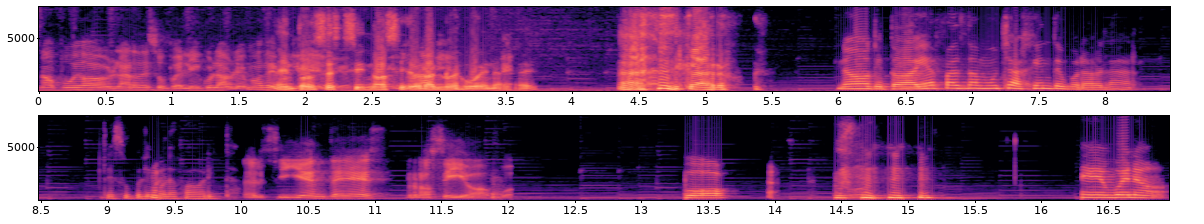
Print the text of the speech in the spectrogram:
no pudo hablar de su película, hablemos de Entonces, Billie si no hace llorar, no es buena. eh. claro. No, que todavía falta mucha gente por hablar de su película favorita. El siguiente es Rocío. Bo. Eh, bueno,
